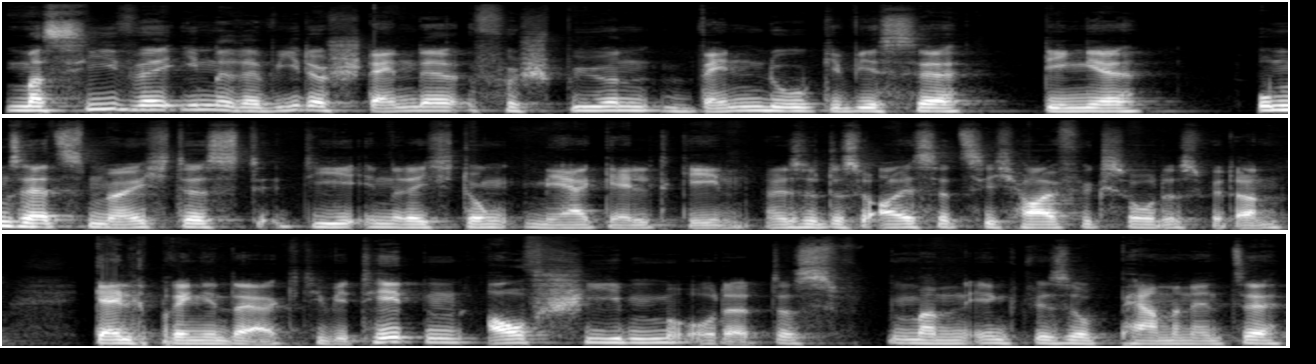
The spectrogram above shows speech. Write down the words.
massive innere Widerstände verspüren, wenn du gewisse Dinge umsetzen möchtest, die in Richtung mehr Geld gehen. Also das äußert sich häufig so, dass wir dann geldbringende Aktivitäten aufschieben oder dass man irgendwie so permanente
